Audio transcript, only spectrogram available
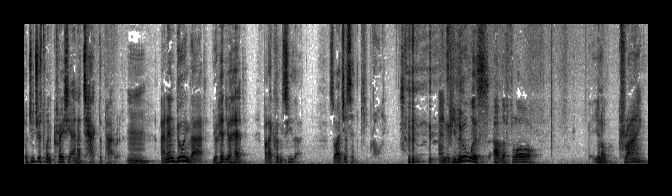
but you just went crazy and attacked the pirate. Mm. And in doing that, you hit your head. But I couldn't see that, so I just said, "Keep rolling." and Pilou was on the floor, you know, crying.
